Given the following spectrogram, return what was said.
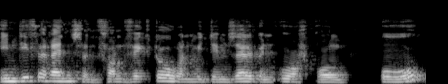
in Differenzen von Vektoren mit demselben Ursprung O,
